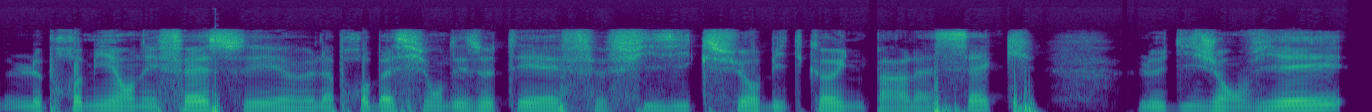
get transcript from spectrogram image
Le premier, en effet, c'est euh, l'approbation des ETF physiques sur Bitcoin par la SEC le 10 janvier.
